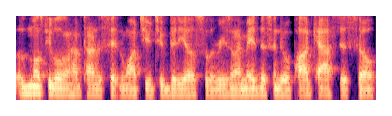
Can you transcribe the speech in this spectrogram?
most people don't have time to sit and watch YouTube videos. So the reason I made this into a podcast is so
